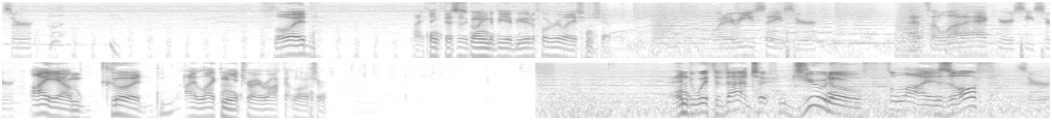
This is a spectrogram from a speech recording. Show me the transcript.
Sir, Floyd, I think this is going to be a beautiful relationship. whatever you say, sir. That's a lot of accuracy, sir. I am good. I like me a tri rocket launcher. And with that, Juno flies off Sir,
